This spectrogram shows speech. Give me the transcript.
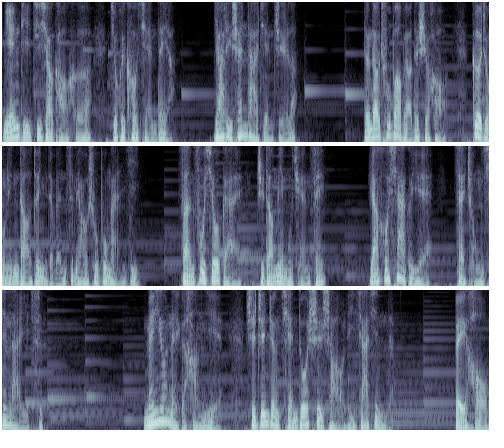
年底绩效考核就会扣钱的呀，压力山大简直了。等到出报表的时候。各种领导对你的文字描述不满意，反复修改，直到面目全非，然后下个月再重新来一次。没有哪个行业是真正钱多事少离家近的，背后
